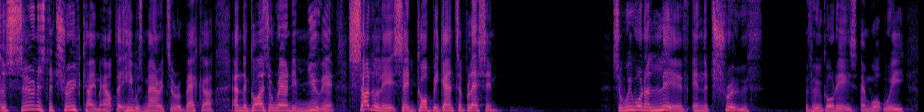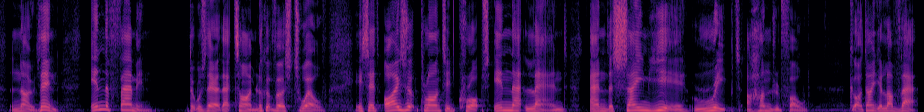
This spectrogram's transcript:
as soon as the truth came out that he was married to Rebecca and the guys around him knew it, suddenly it said God began to bless him. So we want to live in the truth of who God is and what we know. Then, in the famine that was there at that time, look at verse 12. It said, Isaac planted crops in that land and the same year reaped a hundredfold. God, don't you love that?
